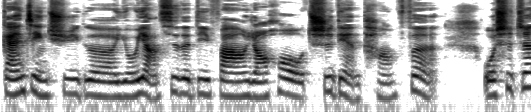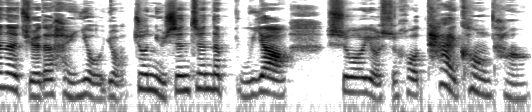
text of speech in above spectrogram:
赶紧去一个有氧气的地方，然后吃点糖分。我是真的觉得很有用，就女生真的不要说有时候太控糖，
